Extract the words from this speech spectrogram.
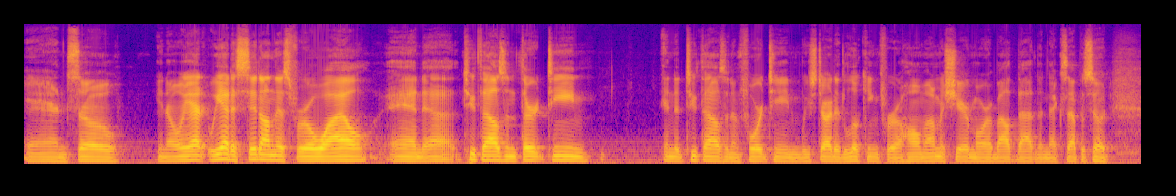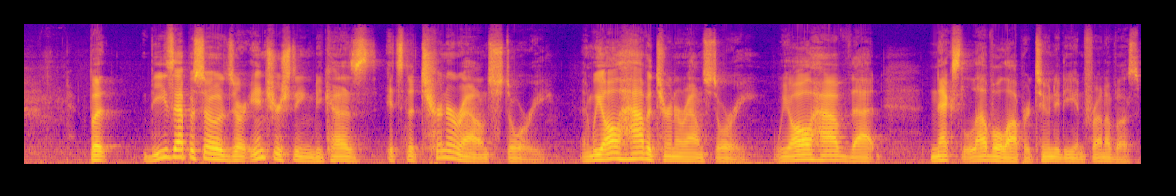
And so, you know, we had we had to sit on this for a while. And uh, 2013 into 2014, we started looking for a home. I'm going to share more about that in the next episode. But these episodes are interesting because it's the turnaround story. And we all have a turnaround story. We all have that next level opportunity in front of us.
